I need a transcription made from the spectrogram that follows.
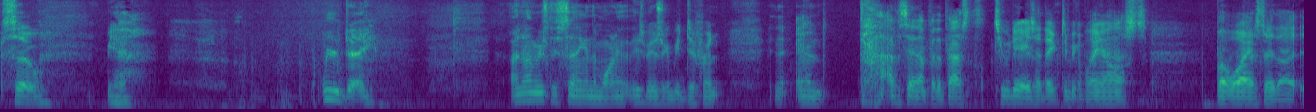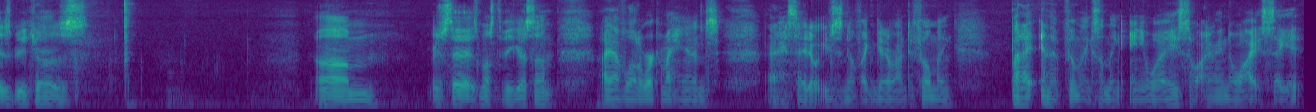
So, yeah. Weird day. I know I'm usually saying in the morning that these videos are going to be different, and I've been saying that for the past two days, I think, to be completely honest. But why I say that is because, um, I just say that is most of because um, I have a lot of work on my hands, and I say I don't You just know if I can get around to filming, but I end up filming something anyway, so I don't even know why I say it.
